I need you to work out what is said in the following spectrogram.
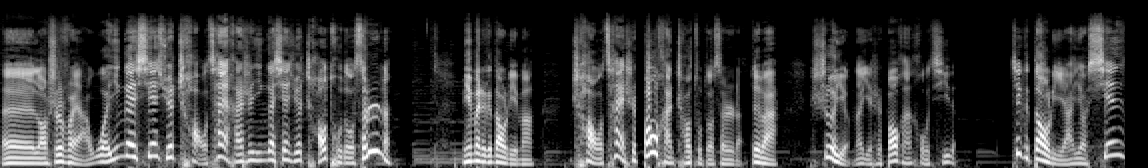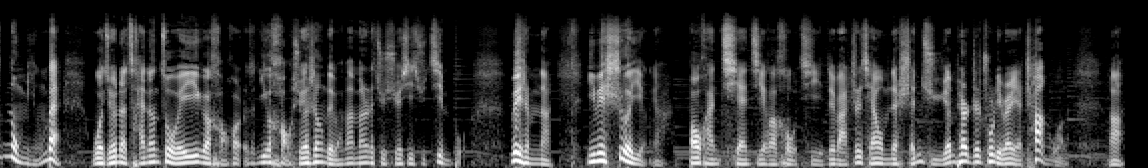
呃，老师傅呀，我应该先学炒菜还是应该先学炒土豆丝儿呢？明白这个道理吗？炒菜是包含炒土豆丝儿的，对吧？摄影呢也是包含后期的，这个道理啊要先弄明白，我觉得才能作为一个好好一个好学生，对吧？慢慢的去学习去进步。为什么呢？因为摄影呀包含前期和后期，对吧？之前我们的神曲原片之初里边也唱过了啊。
